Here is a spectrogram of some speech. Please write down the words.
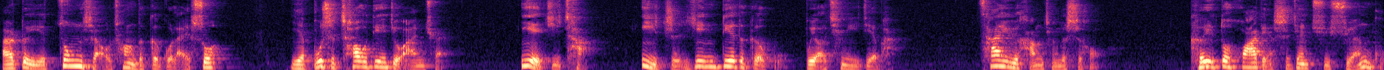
而对于中小创的个股来说，也不是超跌就安全，业绩差、一直阴跌的个股不要轻易接盘。参与行情的时候，可以多花点时间去选股；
